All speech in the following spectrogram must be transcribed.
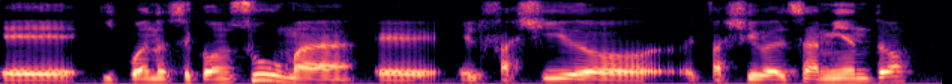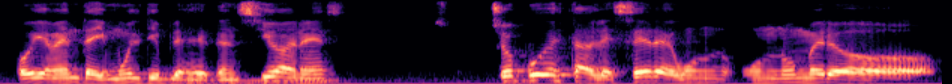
Eh, y cuando se consuma eh, el, fallido, el fallido alzamiento, obviamente hay múltiples detenciones. Yo pude establecer un, un número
